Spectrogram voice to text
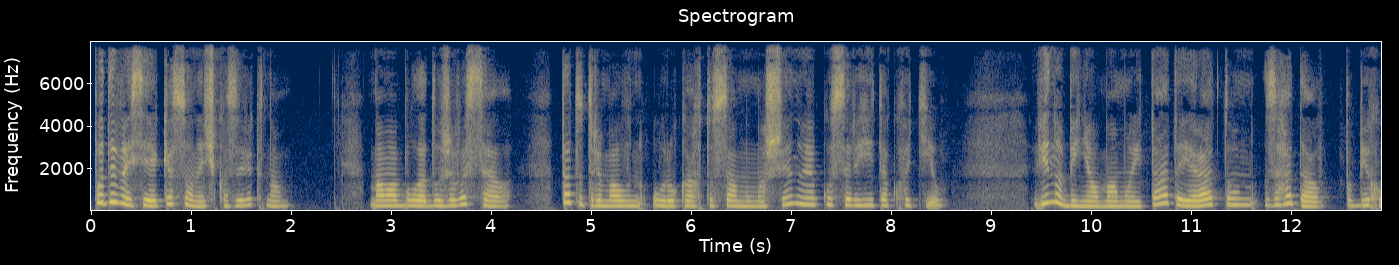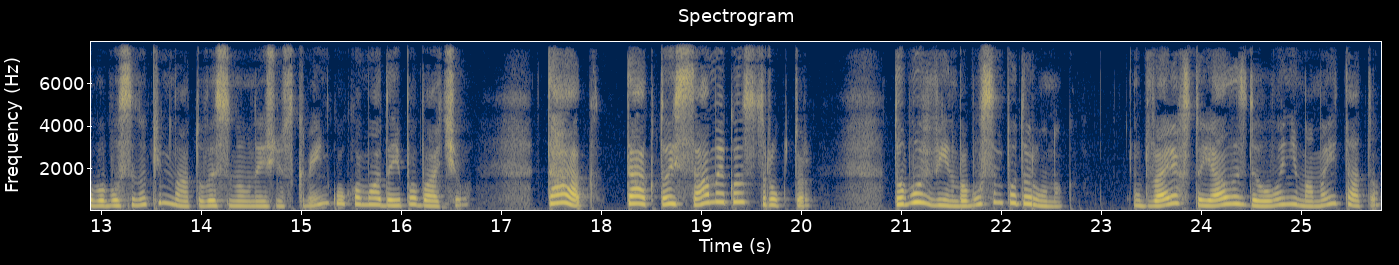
Подивися, яке сонечко за вікном. Мама була дуже весела. Тато тримав у руках ту саму машину, яку Сергій так хотів. Він обійняв маму і тата і раптом згадав, побіг у бабусину кімнату, висунув нижню скриньку комода і побачив. Так, так, той самий конструктор. То був він, бабусин подарунок. У дверях стояли здивовані мама і тато.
